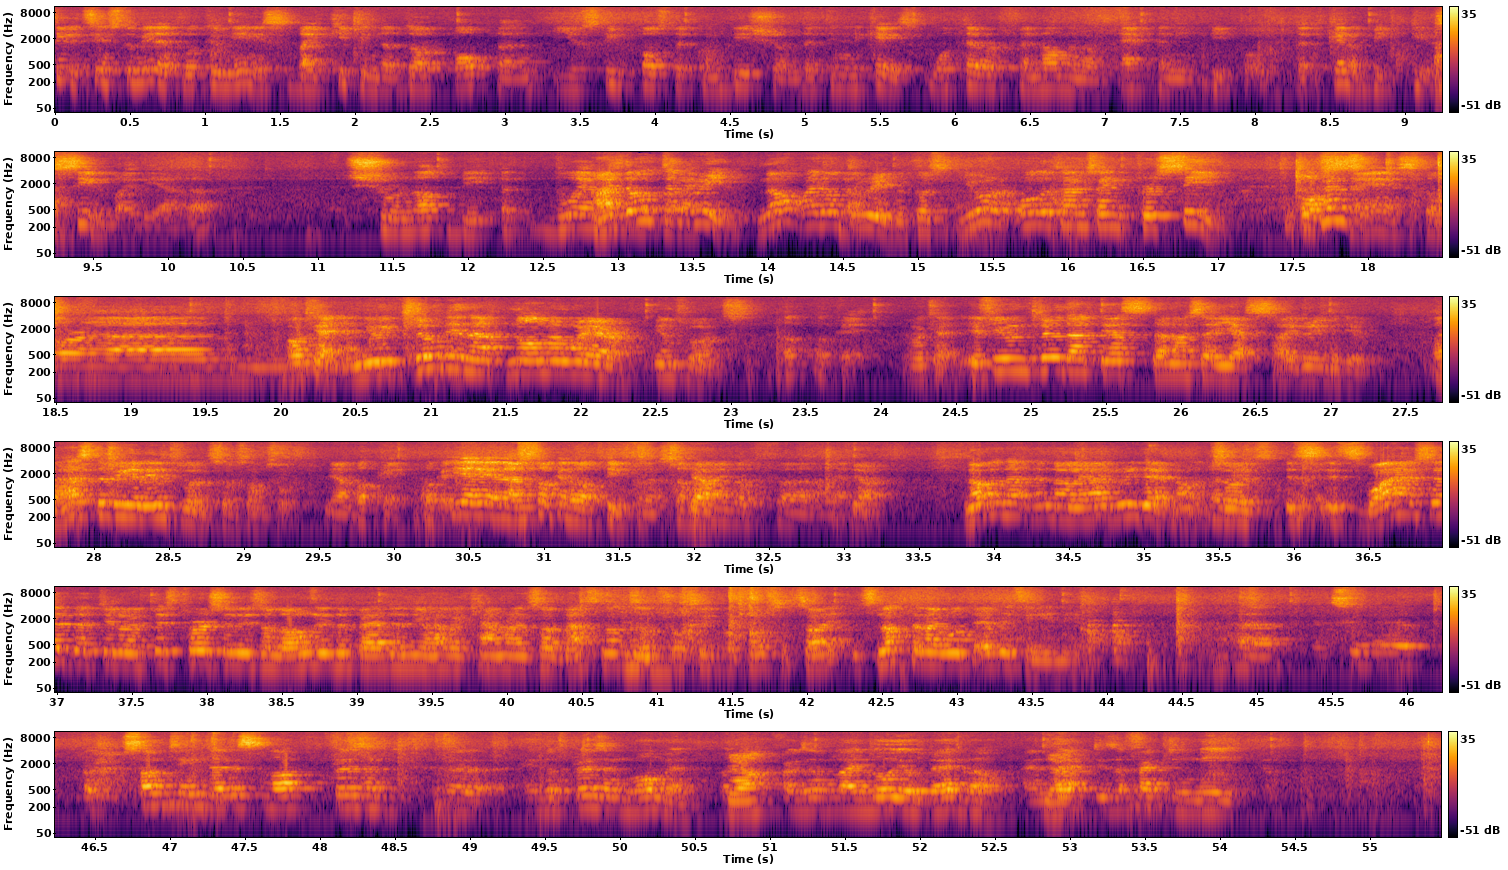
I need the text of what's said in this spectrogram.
Still, it seems to me that what you mean is by keeping the door open, you still pose the condition that in the case, whatever phenomenon happening in people that cannot be perceived by the other, should not be, uh, do I I don't agree. No, I don't No. agree because you're all the time saying perceive. Or sensed, or, um, Okay, and you include in that non-aware influence. okay. Okay, if you include that, yes, then I say yes, I agree with you. There has to be an influence of some sort. Yeah. Okay, okay, yeah, yeah, I'm talking about influence, some Yeah. kind of, uh, yeah. Yeah. No, no, no, I agree there. No. So it's, it's, it's why I said that, you know, if this person is alone in the bed and you have a camera and so, that's not social signal process. So I, it's not that I want everything in here. uh, to, uh, something that is not present uh, in the present moment. But Yeah. For example, I know your background, and Yeah. that is affecting me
